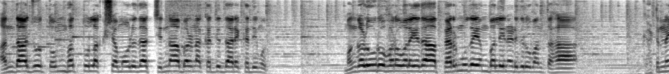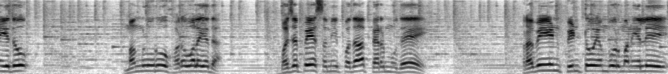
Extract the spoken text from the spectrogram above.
ಅಂದಾಜು ತೊಂಬತ್ತು ಲಕ್ಷ ಮೌಲ್ಯದ ಚಿನ್ನಾಭರಣ ಕದ್ದಿದ್ದಾರೆ ಖದೀಮರು ಮಂಗಳೂರು ಹೊರವಲಯದ ಪೆರ್ಮುದೆ ಎಂಬಲ್ಲಿ ನಡೆದಿರುವಂತಹ ಘಟನೆ ಇದು. ಮಂಗಳೂರು ಹೊರವಲಯದ ಬಜಪೆ ಸಮೀಪದ ಪೆರ್ಮುದೆ. ಪ್ರವೀಣ್ ಪಿಂಟು ಎಂಬುವರ ಮನೆಯಲ್ಲಿ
